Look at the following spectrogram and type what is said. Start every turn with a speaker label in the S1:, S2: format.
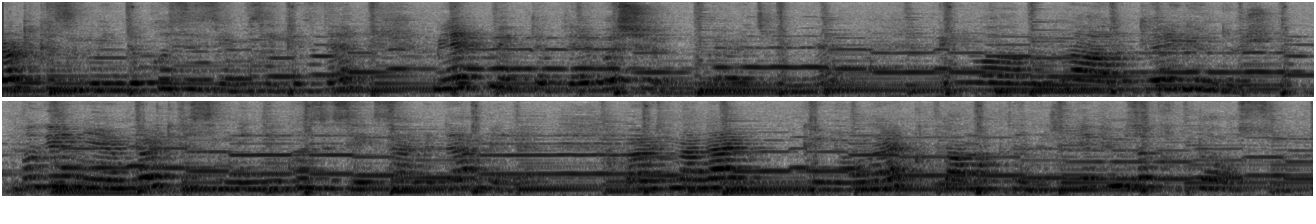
S1: 1928'de Millet Mektepleri Başı Öğretmeni ünvanını aldıkları gündür. Bugün 24 Kasım 1981'den beri Öğretmenler Günü olarak kutlanmaktadır. Hepimize kutlu olsun.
